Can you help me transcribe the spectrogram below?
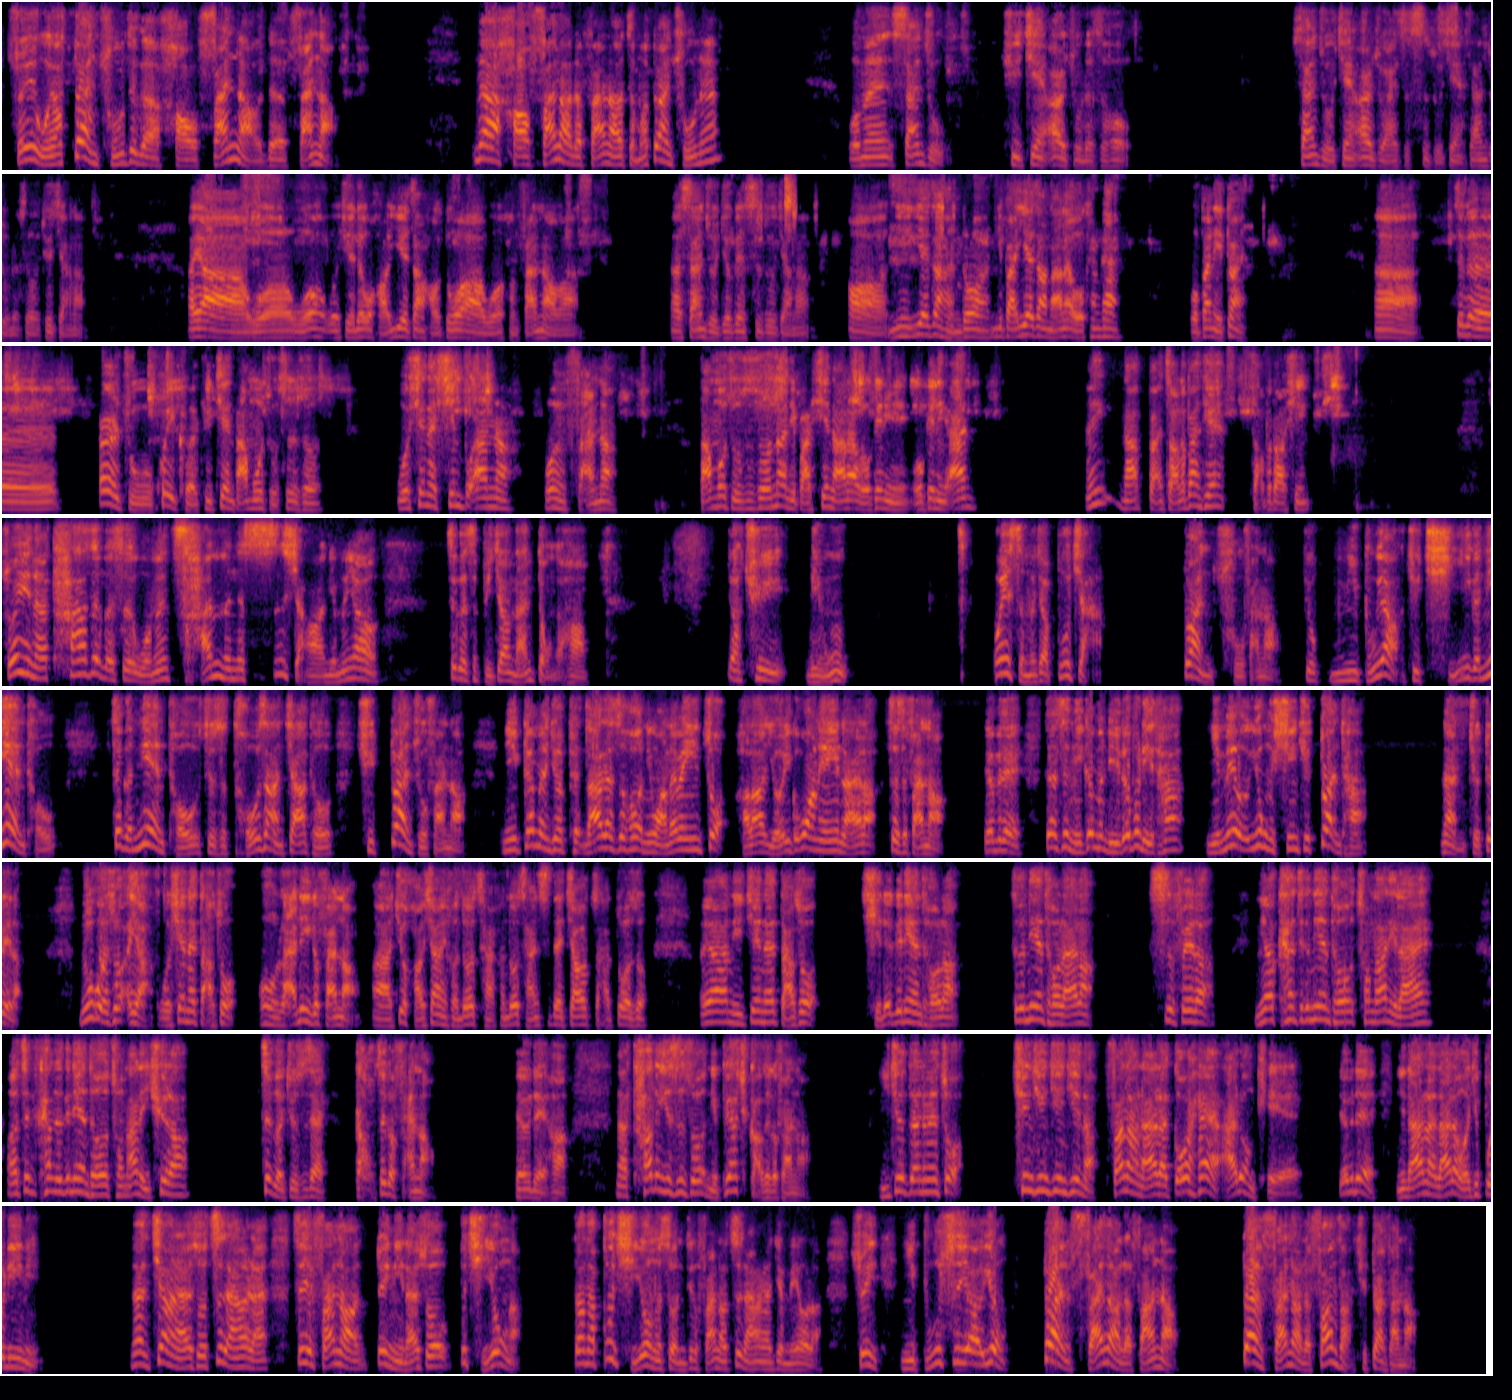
所以我要断除这个好烦恼的烦恼。那好烦恼的烦恼怎么断除呢？我们三组去见二组的时候，三组见二组还是四组见三组的时候就讲了。哎呀，我我我觉得我好业障好多啊，我很烦恼啊。那三组就跟四组讲了，哦，你业障很多，你把业障拿来我看看，我帮你断。啊，这个二组会可去见达摩祖师的时候，我现在心不安呐，我很烦呐。达摩祖师说，那你把心拿来，我给你我给你安。哎，拿半找了半天找不到心。所以呢，他这个是我们禅门的思想啊，你们要这个是比较难懂的哈，要去领悟。为什么叫不假断除烦恼？就你不要去起一个念头，这个念头就是头上加头去断除烦恼。你根本就来了之后，你往那边一坐，好了，有一个妄念一来了，这是烦恼，对不对？但是你根本理都不理他，你没有用心去断它。那你就对了。如果说，哎呀，我现在打坐，哦，来了一个烦恼啊，就好像很多禅很多禅师在教打坐的时候，哎呀，你今天打坐起了个念头了，这个念头来了，是非了，你要看这个念头从哪里来，啊，这个看这个念头从哪里去了，这个就是在搞这个烦恼，对不对哈？那他的意思说，你不要去搞这个烦恼，你就在那边坐，清清静静的，烦恼来了，Go ahead，I don't care。对不对？你来了来了，我就不理你。那这样来说，自然而然这些烦恼对你来说不起用了。当它不起用的时候，你这个烦恼自然而然就没有了。所以你不是要用断烦恼的烦恼、断烦恼的方法去断烦恼。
